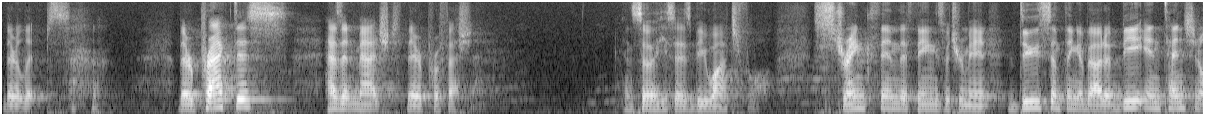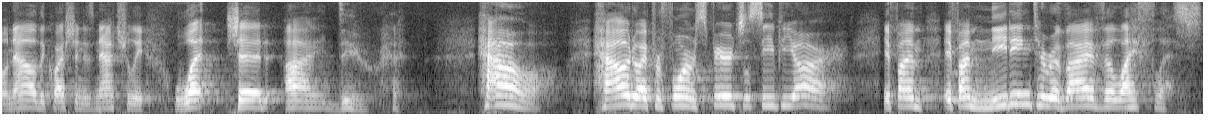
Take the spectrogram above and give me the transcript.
their lips. their practice hasn't matched their profession. And so he says, Be watchful. Strengthen the things which remain. Do something about it. Be intentional. Now the question is naturally, what should I do? How? How do I perform spiritual CPR? If I'm, if I'm needing to revive the lifeless,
